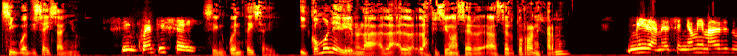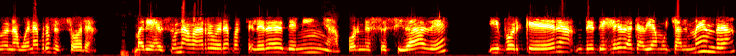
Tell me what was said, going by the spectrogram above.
56 años. 56. 56. ¿Y cómo le vino la, la, la- la afición a hacer, a hacer turrones, Carmen? Mira, me enseñó mi madre, tuve una buena profesora. María Jesús Navarro era pastelera desde niña por necesidades y porque era de Tejeda que había mucha almendra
